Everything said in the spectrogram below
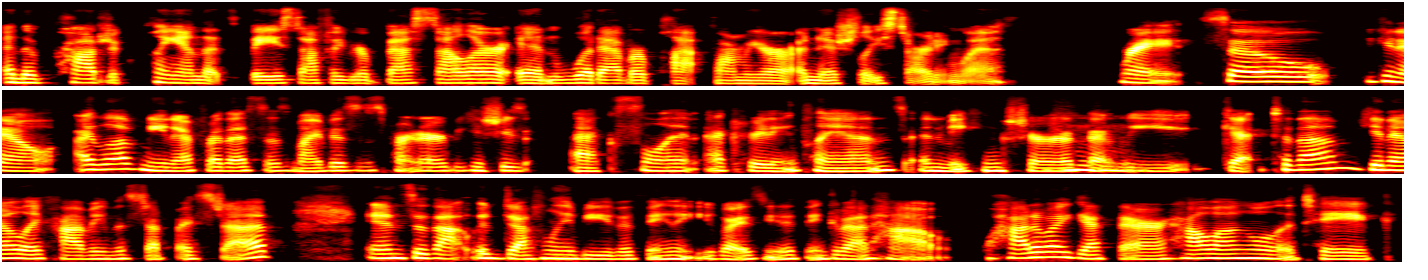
and the project plan that's based off of your bestseller and whatever platform you're initially starting with. Right. So, you know, I love Minna for this as my business partner because she's excellent at creating plans and making sure that mm-hmm. we get to them, you know, like having the step by step. And so that would definitely be the thing that you guys need to think about how how do I get there? How long will it take?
